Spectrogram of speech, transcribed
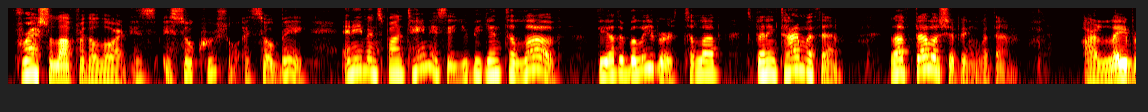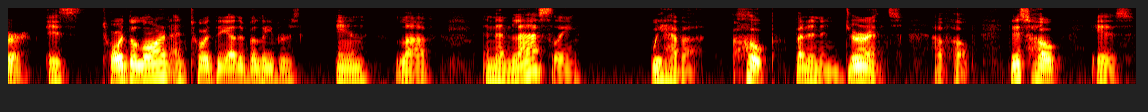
fresh love for the Lord is, is so crucial. It's so big. And even spontaneously, you begin to love the other believers, to love spending time with them, love fellowshipping with them. Our labor is toward the Lord and toward the other believers in love. And then lastly, we have a hope, but an endurance of hope. This hope is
